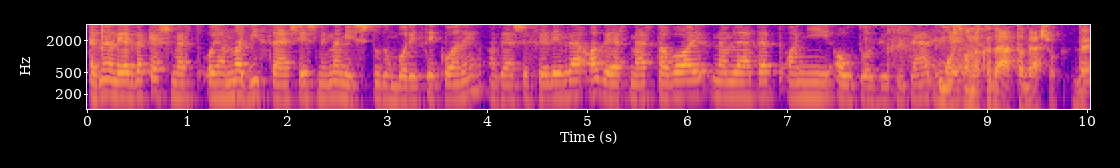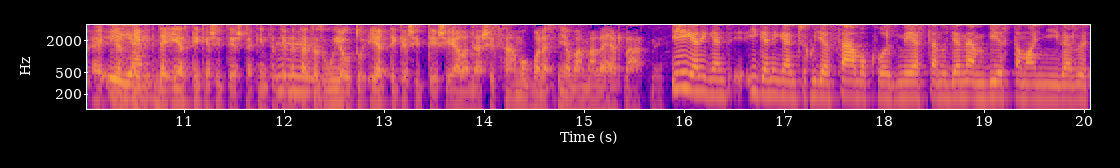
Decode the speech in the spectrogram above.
Ez nagyon érdekes, mert olyan nagy visszaesést még nem is tudunk borítékolni az első fél évre, azért, mert tavaly nem lehetett annyi autóz jutni. Tehát, Most ugye... vannak az átadások, de, érték, de értékesítés tekintetében, mm. tehát az új autó értékesítési, eladási számokban ezt nyilván már lehet látni. Igen, igen, igen, igen, csak ugye a számokhoz mérten ugye nem bírtam annyi vevőt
